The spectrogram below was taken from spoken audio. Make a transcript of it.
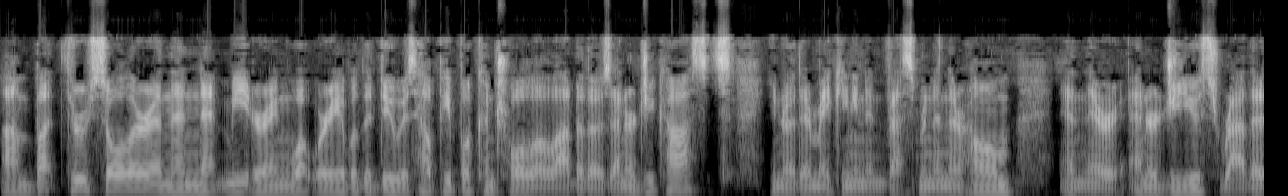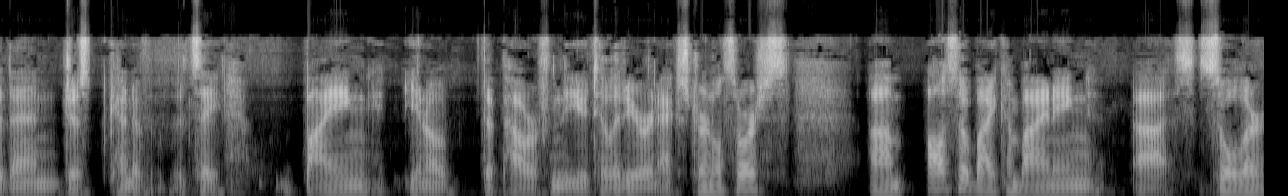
Um, but through solar and then net metering, what we're able to do is help people control a lot of those energy costs. You know, they're making an investment in their home and their energy use rather than just kind of, let's say, buying, you know, the power from the utility or an external source. Um, also, by combining uh, solar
